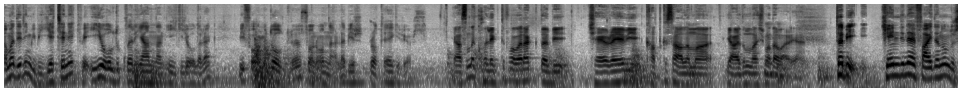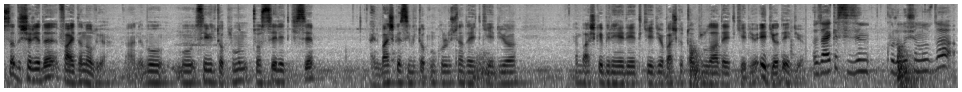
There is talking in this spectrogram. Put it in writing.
Ama dediğim gibi yetenek ve iyi oldukları yanla ilgili olarak bir formu dolduruyor. Sonra onlarla bir rotaya giriyoruz. Ya aslında kolektif olarak da bir çevreye bir katkı sağlama, yardımlaşma da var yani. Tabii kendine faydan olursa dışarıya da faydan oluyor. Yani bu bu sivil toplumun sosyal etkisi yani başka sivil toplum kuruluşuna da etki ediyor. Başka bireye de etki ediyor, başka topluluğa da etki ediyor. Ediyor da ediyor. Özellikle sizin kuruluşunuzda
